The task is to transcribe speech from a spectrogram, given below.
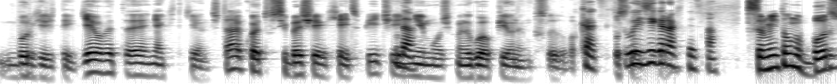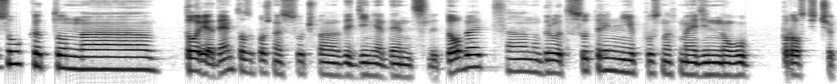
бургерите и геловете, някакви такива неща, което си беше хейт спич и Да. ние можехме да го апилнем последователно. Как? Го изиграхте това? Сравнително бързо, като на втория ден, то започна да се случва в единия ден след обед, а на другата сутрин ние пуснахме един много простичък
